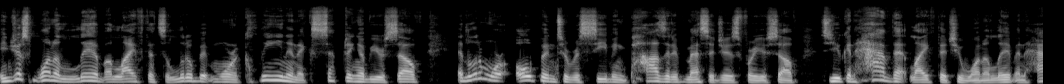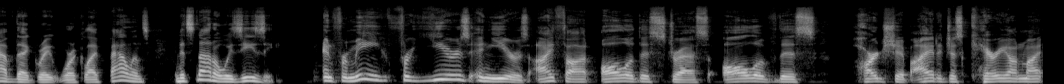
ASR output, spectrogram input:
and you just want to live a life that's a little bit more clean and accepting of yourself and a little more open to receiving positive messages for yourself so you can have that life that you want to live and have that great work life balance. And it's not always easy. And for me, for years and years, I thought all of this stress, all of this hardship, I had to just carry on my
